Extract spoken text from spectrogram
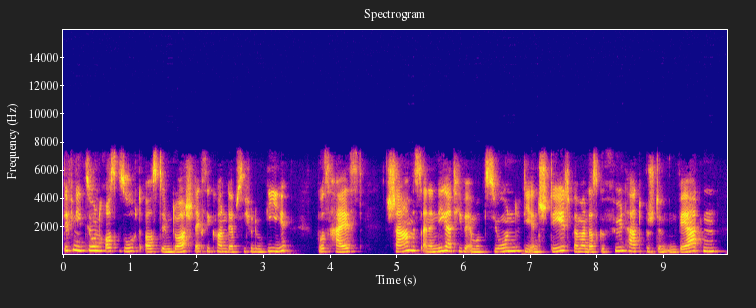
Definition rausgesucht aus dem Dorsch-Lexikon der Psychologie, wo es heißt, Scham ist eine negative Emotion, die entsteht, wenn man das Gefühl hat, bestimmten Werten,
